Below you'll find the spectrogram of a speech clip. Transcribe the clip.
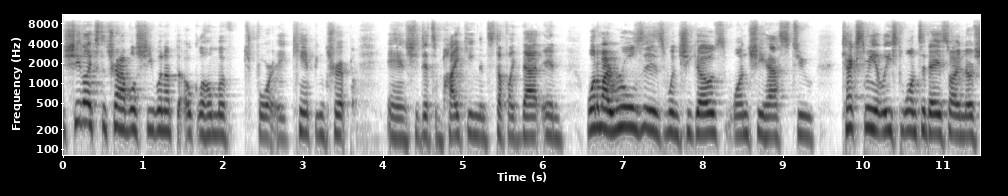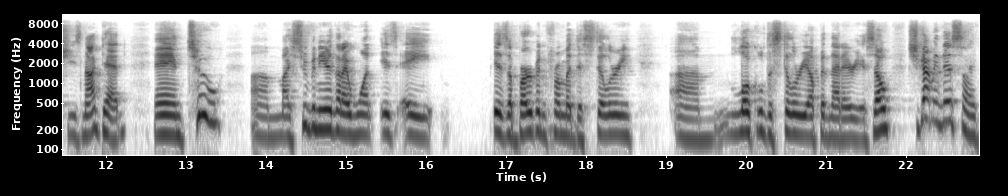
she likes to travel. She went up to Oklahoma for a camping trip, and she did some hiking and stuff like that. And one of my rules is when she goes, one, she has to text me at least once a day so I know she's not dead. And two, um, my souvenir that I want is a is a bourbon from a distillery, um, local distillery up in that area. So she got me this. I've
